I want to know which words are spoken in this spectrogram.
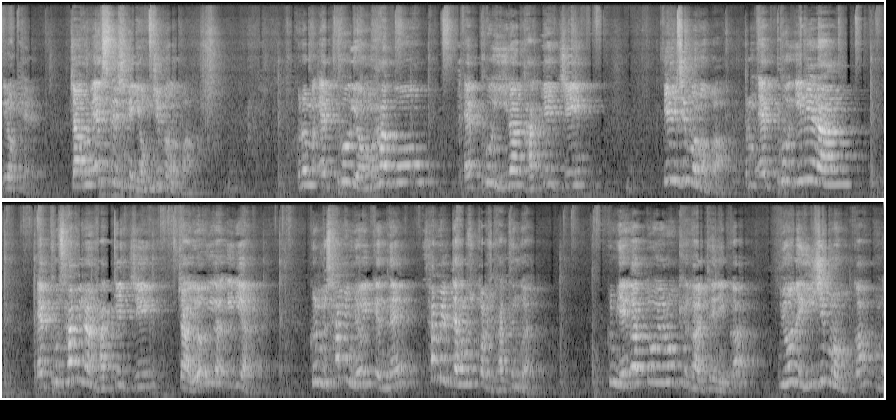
이렇게. 자, 그럼 X 대신에 0 집어넣어봐. 그러면 F0하고 F2랑 같겠지? 1 집어넣어봐. 그럼 F1이랑 F3이랑 같겠지? 자, 여기가 1이야. 그러면 3은 여기 있겠네? 3일 때 함수값이 같은 거야. 그럼 얘가 또 이렇게 갈 테니까 여기다 2 집어넣어볼까? 그럼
